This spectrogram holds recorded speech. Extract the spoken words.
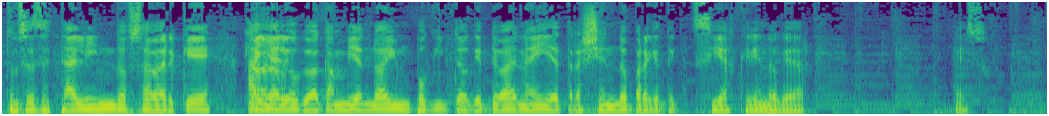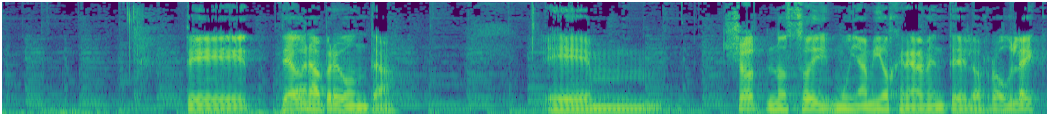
Entonces está lindo saber que hay algo que va cambiando, hay un poquito que te van ahí atrayendo para que te sigas queriendo quedar. Eso. Te, te hago una pregunta. Em, yo no soy muy amigo generalmente de los roguelike,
